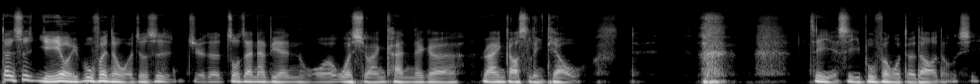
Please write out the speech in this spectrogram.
但是也有一部分的我就是觉得坐在那边，我我喜欢看那个 Ryan Gosling 跳舞，对，这也是一部分我得到的东西。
